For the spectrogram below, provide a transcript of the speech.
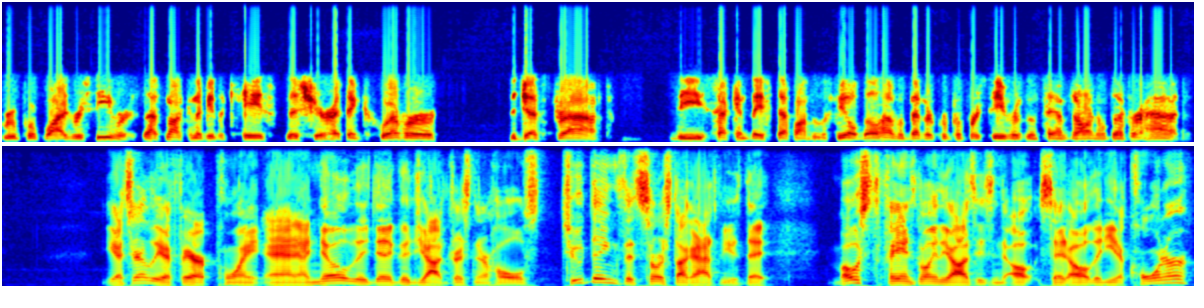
group of wide receivers. That's not going to be the case this year. I think whoever the Jets draft, the second they step onto the field, they'll have a better group of receivers than Sam Darnold ever had. Yeah, certainly a fair point, and I know they did a good job addressing their holes. Two things that sort of stuck out to me is that most fans going to the offseason oh, said, "Oh, they need a corner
